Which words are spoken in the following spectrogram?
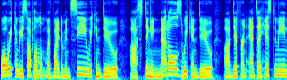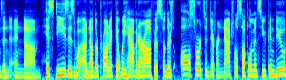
Well, we can be supplement with vitamin C. We can do uh, stinging nettles. We can do uh, different antihistamines and, and um, is another product that we have in our office. So there's all sorts of different natural supplements you can do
